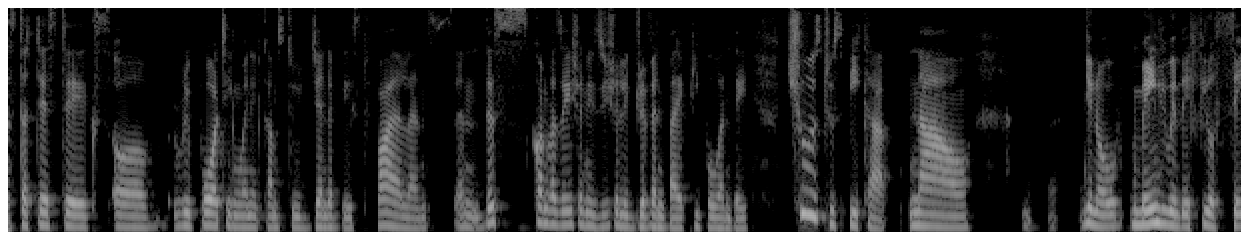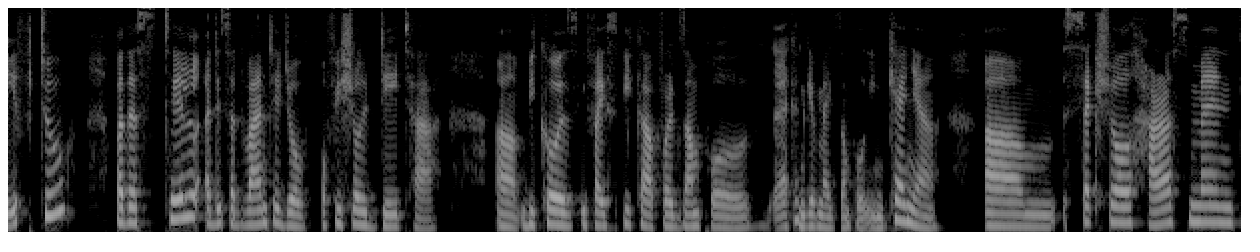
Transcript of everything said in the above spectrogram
statistics of reporting when it comes to gender-based violence and this conversation is usually driven by people when they choose to speak up. Now you know mainly when they feel safe to but there's still a disadvantage of official data uh, because if I speak up, for example, I can give my example in Kenya, um, sexual harassment,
